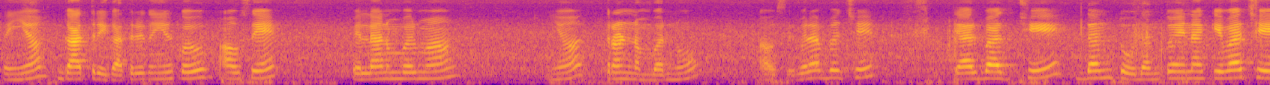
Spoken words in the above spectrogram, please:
તો અહીંયા ગાત્રે. ગાત્રે તો અહીંયા કયો આવશે? પહેલા નંબરમાં અહીંયા ત્રણ નંબરનું આવશે. બરાબર છે? ત્યારબાદ છે દંતો. દંતો એના કેવા છે?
